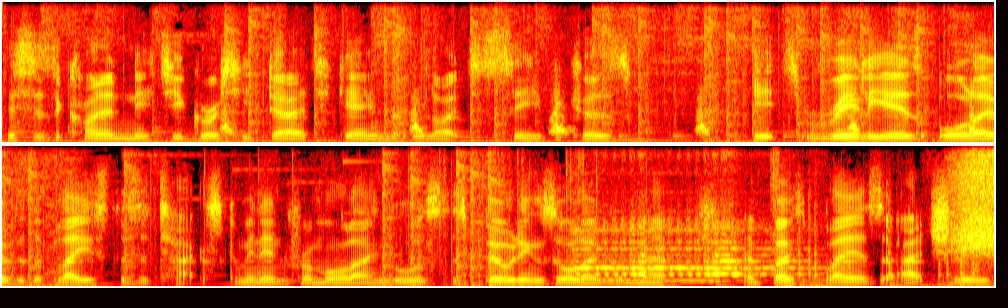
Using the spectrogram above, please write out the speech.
This is the kind of nitty gritty dirty game that we like to see because it really is all over the place. There's attacks coming in from all angles, there's buildings all over the map, and both players are actually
